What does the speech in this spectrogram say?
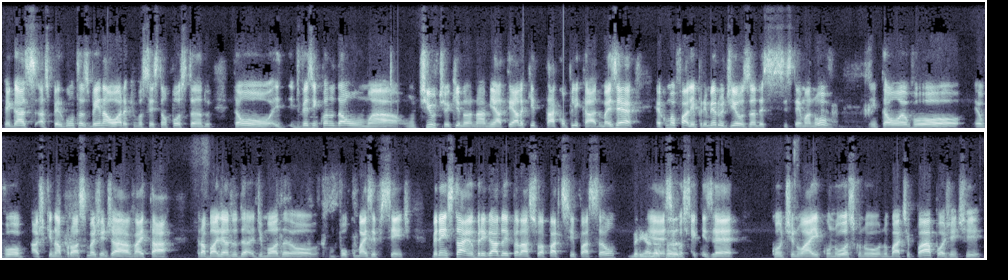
pegar as, as, perguntas bem na hora que vocês estão postando. Então, de vez em quando dá uma, um tilt aqui na minha tela que está complicado. Mas é, é como eu falei, primeiro dia usando esse sistema novo, então eu vou, eu vou, acho que na próxima a gente já vai estar tá trabalhando de modo um pouco mais eficiente. Berenstein, obrigado aí pela sua participação. Obrigado é, a todos. Se você quiser continuar aí conosco no, no bate-papo, a gente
